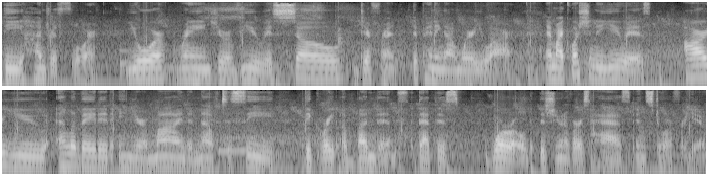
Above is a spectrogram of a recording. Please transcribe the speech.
the hundredth floor. Your range, your view is so different depending on where you are. And my question to you is Are you elevated in your mind enough to see the great abundance that this world, this universe has in store for you?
